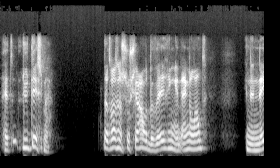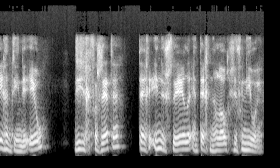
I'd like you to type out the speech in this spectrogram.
het ludisme. Dat was een sociale beweging in Engeland in de 19e eeuw die zich verzette tegen industriële en technologische vernieuwingen.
